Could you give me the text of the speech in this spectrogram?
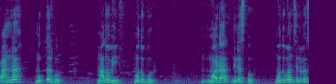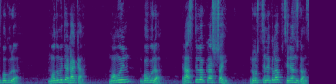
পান্না, মুক্তারপুর, মাধবী, মধুপুর মর্ডার দিনাজপুর, মধুবন সিলেবাস বগুড়া, মধুমিতা ঢাকা, মমুইন Bogura, Rajtilak Rajshahi, road cine club Sirajganj,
